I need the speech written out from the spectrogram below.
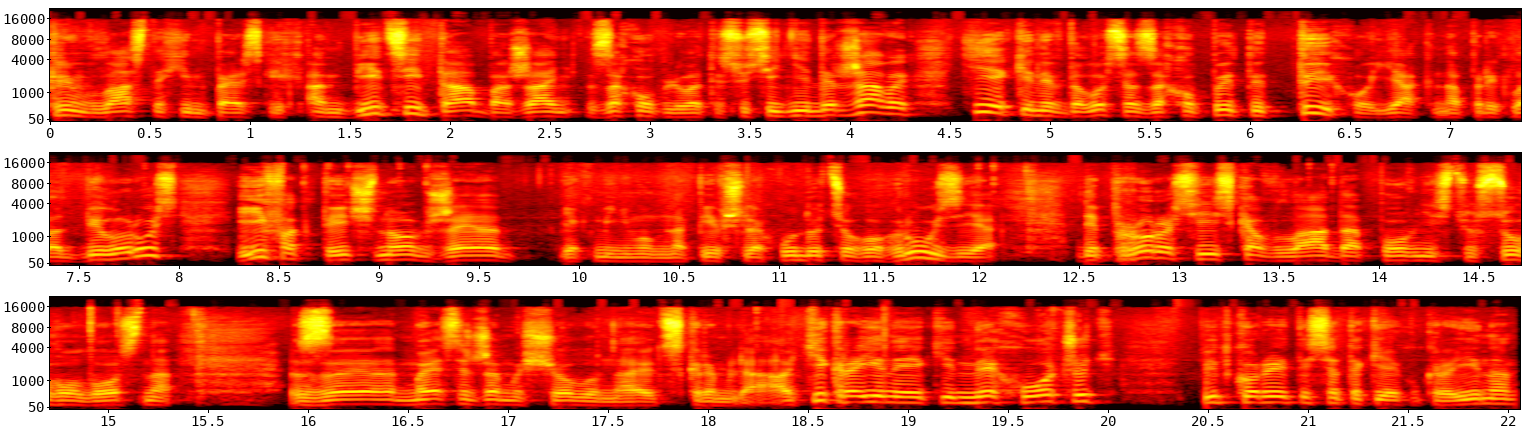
крім власних імперських амбіцій та бажань захоплювати сусідні держави, ті, які не вдалося захопити тихо, як, наприклад, Білорусь, і фактично вже. Як мінімум на півшляху до цього Грузія, де проросійська влада повністю суголосна з меседжами, що лунають з Кремля. А ті країни, які не хочуть підкоритися, такі як Україна,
